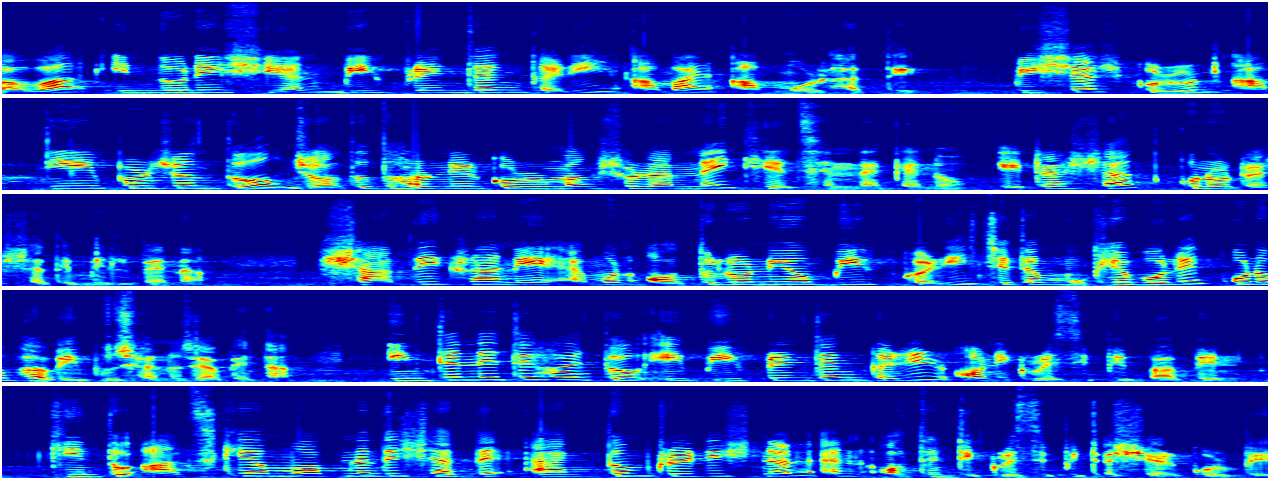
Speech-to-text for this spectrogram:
পাওয়া ইন্দোনেশিয়ান বিফ রেন্ডাং কারি আমার আম্মুর হাতে। বিশ্বাস করুন, আপনি এই পর্যন্ত যত ধরনের গরুর মাংস রান্নাই খেয়েছেন না কেন, এটার স্বাদ কোনোটার সাথে মিলবে না। স্বাদে ঘ্রাণে এমন অতুলনীয় বিফ কারি যেটা মুখে বলে কোনোভাবেই বোঝানো যাবে না। ইন্টারনেটে হয়তো এই বিফ রেন্ডাং কারির অনেক রেসিপি পাবেন, কিন্তু আজকে আম্মু আপনাদের সাথে একদম ট্রেডিশনাল অ্যান্ড অথেন্টিক রেসিপিটা শেয়ার করবে।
